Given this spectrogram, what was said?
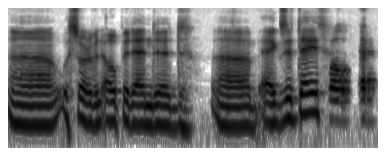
uh, with sort of an open-ended uh, exit date? Well, at,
